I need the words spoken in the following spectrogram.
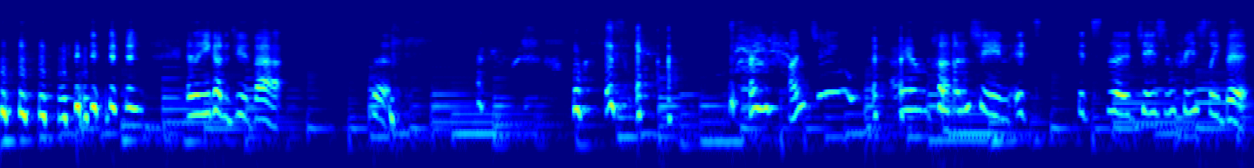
and then you gotta do that. What is that? Are you punching? I am punching. It's it's the Jason Priestley bit.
